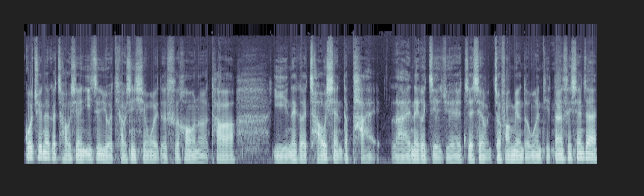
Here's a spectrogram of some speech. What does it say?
过去那个朝鲜一直有挑衅行为的时候呢，他以那个朝鲜的牌来那个解决这些这方面的问题，但是现在。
